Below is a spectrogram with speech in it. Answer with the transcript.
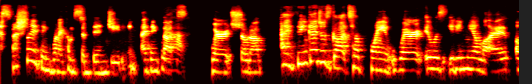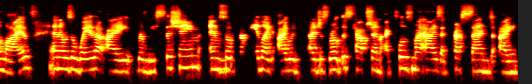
especially i think when it comes to binge eating i think that's Yeah. where it showed up i think i just got to a point where it was eating me alive alive and it was a way that i released the shame and so for me like i would i just wrote this caption i closed my eyes i pressed send i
